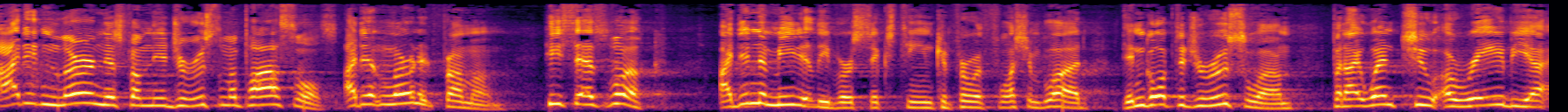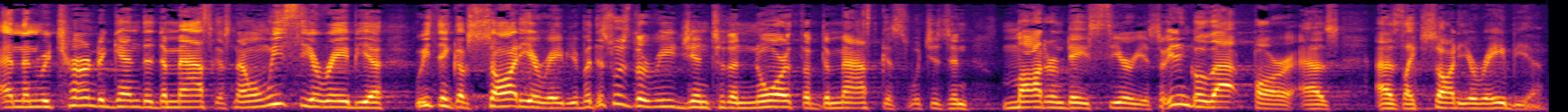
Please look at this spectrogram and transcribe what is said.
I didn't learn this from the Jerusalem apostles. I didn't learn it from them. He says, look, I didn't immediately, verse 16, confer with flesh and blood, didn't go up to Jerusalem, but I went to Arabia and then returned again to Damascus. Now, when we see Arabia, we think of Saudi Arabia, but this was the region to the north of Damascus, which is in modern day Syria. So he didn't go that far as, as like Saudi Arabia.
